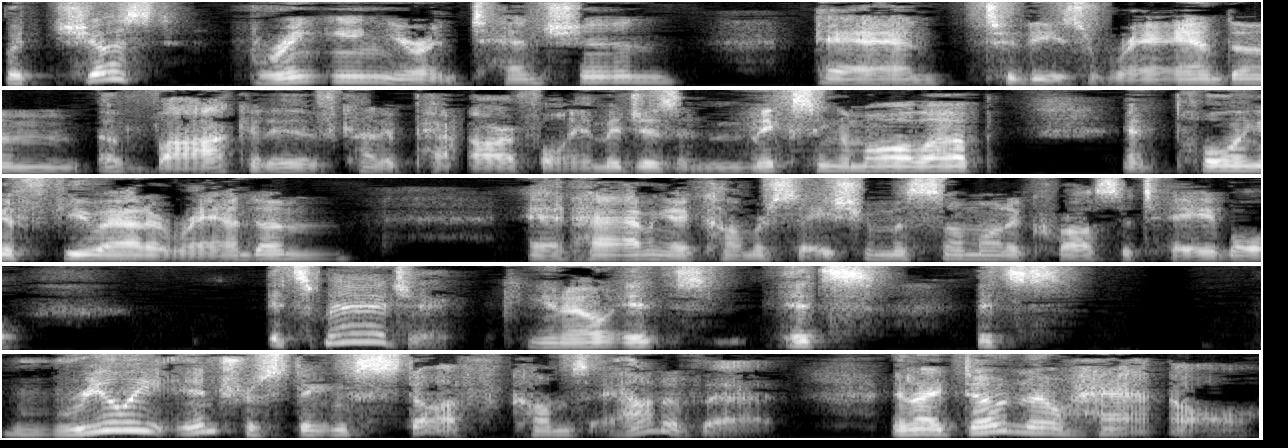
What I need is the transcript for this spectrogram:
but just bringing your intention and to these random evocative kind of powerful images and mixing them all up and pulling a few out at random and having a conversation with someone across the table. It's magic you know? It's it's it's really interesting stuff comes out of that and i don't know how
